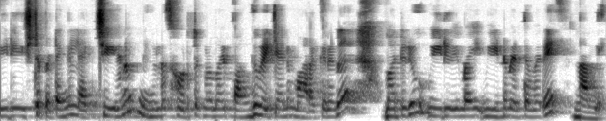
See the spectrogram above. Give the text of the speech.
വീഡിയോ ഇഷ്ടപ്പെട്ടെങ്കിൽ ലൈക്ക് ചെയ്യണം. നിങ്ങളുടെ സുഹൃത്തുക്കളുമായി പങ്കുവയ്ക്കാനും മറക്കരുത്. മറ്റൊരു വീഡിയോയുമായി വീണ്ടും എത്തും വരെ നന്ദി.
